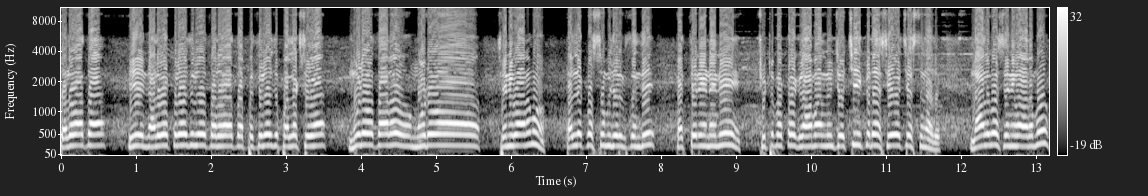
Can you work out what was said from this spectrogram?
తర్వాత ఈ నలభై ఒక్క రోజులు తర్వాత ప్రతిరోజు పల్లెక్షివ మూడవ అవతారం మూడవ శనివారము పల్లెకోత్సవం జరుగుతుంది. కత్తెరేణని చుట్టుపక్కల గ్రామాల నుంచి వచ్చి ఇక్కడ సేవ చేస్తున్నారు. నాలుగో శనివారము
